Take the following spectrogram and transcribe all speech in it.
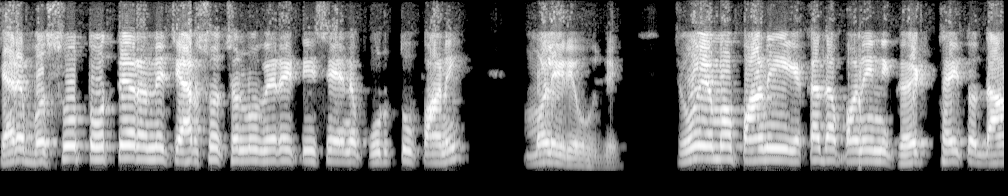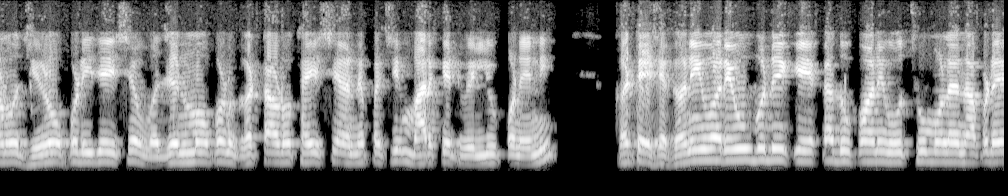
જ્યારે બસો તોતેર અને ચારસો છન્નું વેરાયટી છે, એને પૂરતું પાણી મળી રહેવું જોઈએ. જો એમાં પાણી, એકાદા પાણીની ઘટ થાય તો દાણો ઝીણો પડી જાય છે, વજનમાં પણ ઘટાડો થાય છે અને પછી માર્કેટ વેલ્યુ પણ એની ઘટે છે. ઘણીવાર એવું બને કે એકાદું પાણી ઓછું મળે ને આપણે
